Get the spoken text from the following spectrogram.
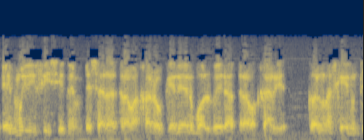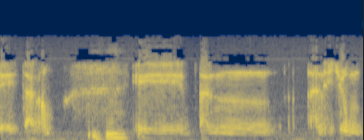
es muy difícil empezar a trabajar o querer volver a trabajar con la gente esta, ¿no? ujú. Eh, han, han hecho un,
